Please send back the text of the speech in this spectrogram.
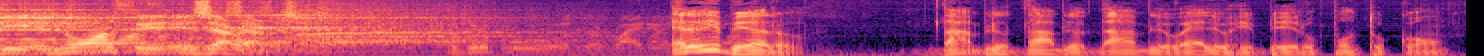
The North Eric. Hélio Ribeiro, www.helioribeiro.com.br.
